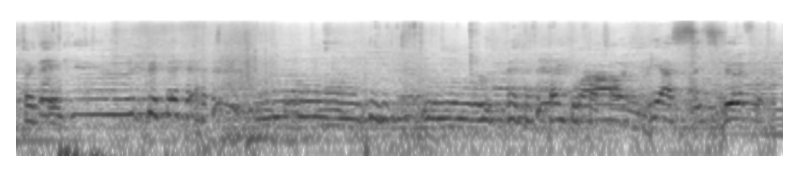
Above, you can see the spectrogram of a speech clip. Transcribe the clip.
Thank Thank you. you. Thank you wow. for. Yes, it's beautiful.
